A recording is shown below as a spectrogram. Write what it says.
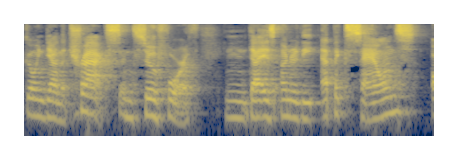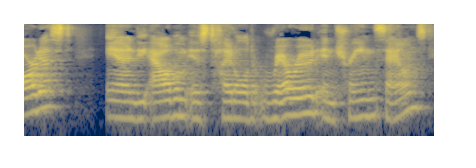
going down the tracks, and so forth. And that is under the Epic Sounds artist, and the album is titled Railroad and Train Sounds.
